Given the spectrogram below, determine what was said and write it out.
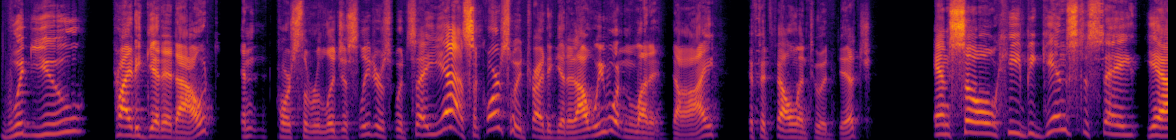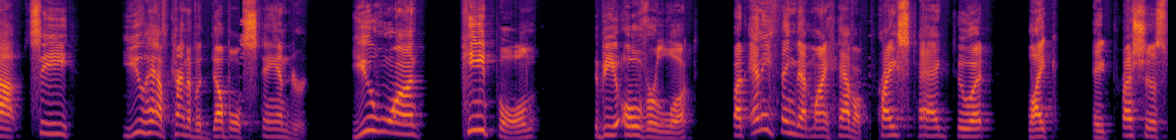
would you try to get it out? And of course, the religious leaders would say, Yes, of course we'd try to get it out. We wouldn't let it die if it fell into a ditch. And so he begins to say, Yeah, see, you have kind of a double standard. You want people to be overlooked, but anything that might have a price tag to it, like a precious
